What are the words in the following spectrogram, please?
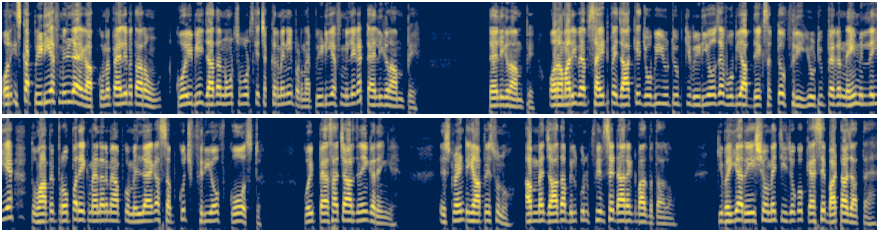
और इसका पीडीएफ मिल जाएगा आपको। मैं पहले बता रहा हूँ, कोई भी ज़्यादा नोट्स वोट्स के चक्कर में नहीं पढ़ना है। पीडीएफ मिलेगा टेलीग्राम पे। टेलीग्राम पे। और हमारी वेबसाइट पे जाके जो भी यूट्यूब की वीडियोस है, वो भी आप देख सकते हो फ्री यूट्यूब पे अगर नहीं मिल रही है तो वहाँ पे प्रॉपर एक मैनर में आपको मिल जाएगा, सब कुछ फ्री ऑफ़ कॉस्ट कोई पैसा चार्ज नहीं करेंगे। स्टूडेंट यहाँ पे सुनो अब मैं ज़्यादा बिल्कुल फिर से डायरेक्ट बात बता रहा हूँ कि भैया रेशियो में चीज़ों को कैसे बांटा जाता है।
